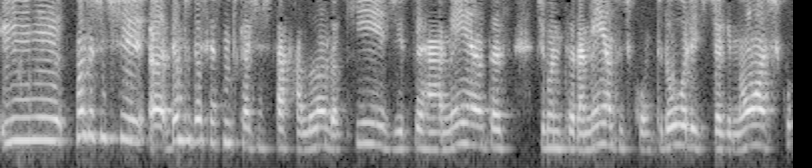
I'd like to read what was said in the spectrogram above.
E quando a gente, uh, dentro desse assunto que a gente está falando aqui, de ferramentas, de monitoramento, de controle, de diagnóstico,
